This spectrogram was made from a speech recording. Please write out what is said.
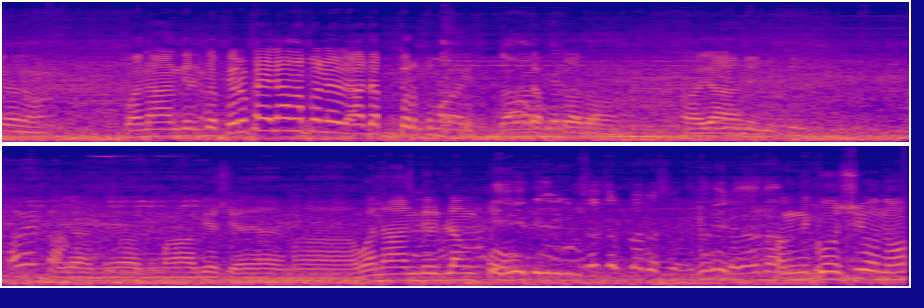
Yan, oh. 100 ka. Pero kailangan pala adapter to mga iso. Adapter, oh. Oh, yan. Ayan, yan, yung mga guys, yan, mga 100 lang to. Eh, binili ko sa Planas eh. Okay, nagagamit. ang negosyo no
